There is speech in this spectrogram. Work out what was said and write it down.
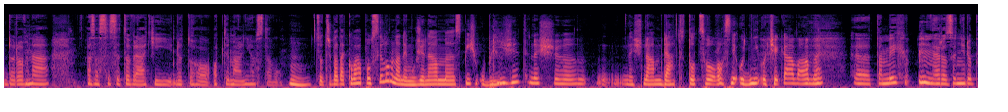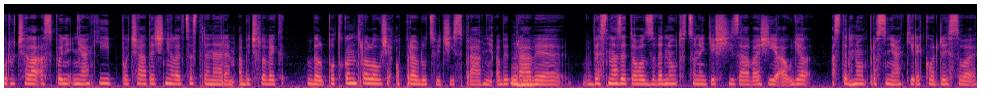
dorovná a zase se to vrátí do toho optimálního stavu. Hmm. Co třeba taková posilovna nemůže nám spíš ublížit, než, eh, než nám dát to, co vlastně od ní očekáváme? Eh, tam bych rozhodně doporučila aspoň nějaký počáteční lekce s trenérem, aby člověk byl pod kontrolou, že opravdu cvičí správně, aby mm-hmm. právě ve snaze toho zvednout co nejtěžší závaží a udělat a strhnout prostě nějaký rekordy svoje,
